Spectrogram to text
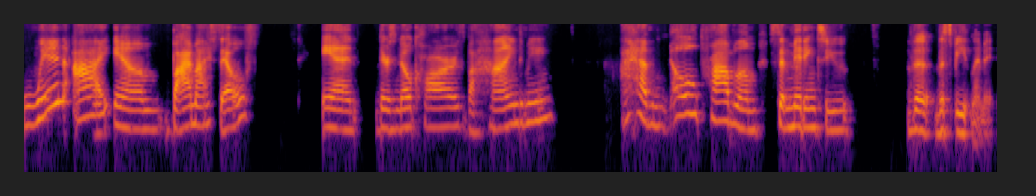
when I am by myself and there's no cars behind me, I have no problem submitting to the the speed limit.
